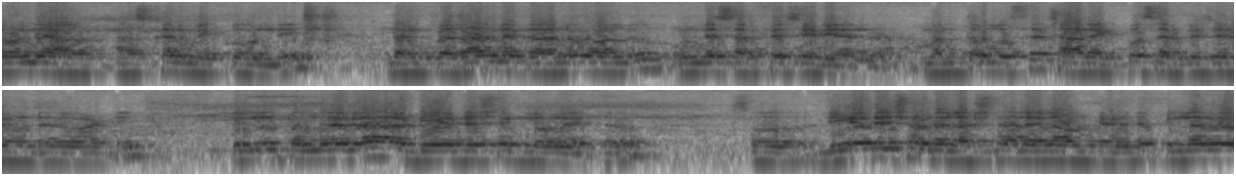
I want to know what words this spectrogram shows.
లోని ఆస్కారం ఎక్కువ ఉంది. దానికి ప్రధాన కారణం వాళ్ళు ఉండే సర్ఫేస్ ఏరియా అన్నాడు మనతో వస్తే చాలా ఎక్కువ సర్ఫేస్ ఏరియా ఉంటుంది కాబట్టి పిల్లలు తొందరగా డిహైడ్రేషన్కి లోన్ అవుతారు. సో డిహైడ్రేషన్ ఉండే లక్షణాలు ఎలా ఉంటాయంటే పిల్లల్ని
